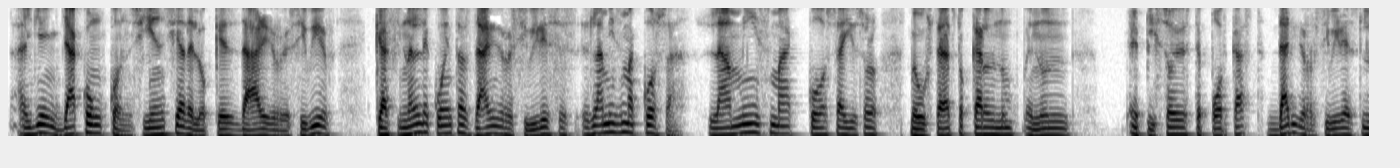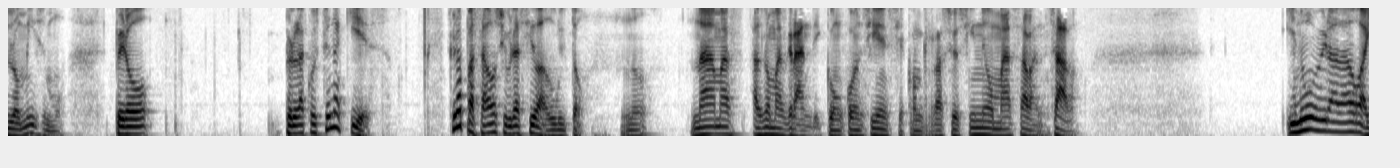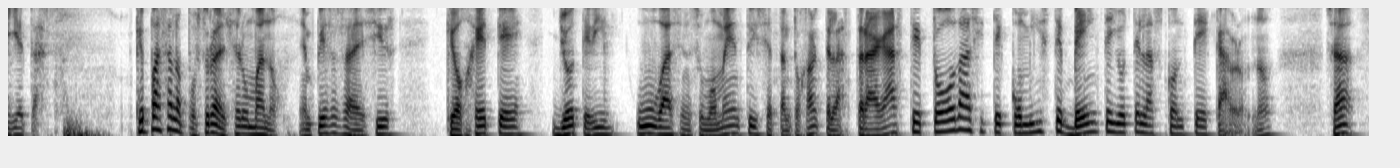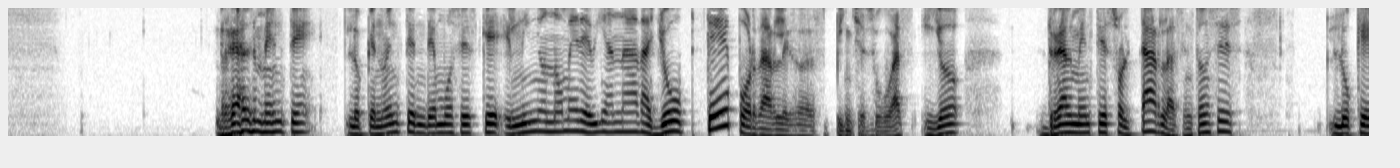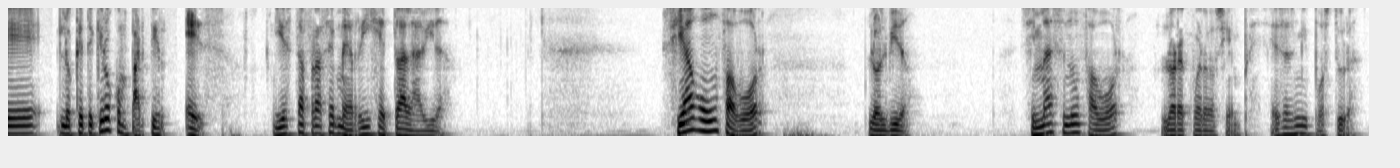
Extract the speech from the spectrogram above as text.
Alguien ya con conciencia de lo que es dar y recibir. Que al final de cuentas dar y recibir es, es, la misma cosa. La misma cosa. Y eso me gustaría tocarlo en un, episodio de este podcast. Dar y recibir es lo mismo. Pero, pero la cuestión aquí es, ¿qué hubiera pasado si hubiera sido adulto? ¿No? Nada más hazlo más grande, con conciencia, con raciocinio más avanzado. Y no me hubiera dado galletas. ¿Qué pasa en la postura del ser humano? Empiezas a decir que ojete, yo te di uvas en su momento y se te antojaron, te las tragaste todas y te comiste 20, yo te las conté, cabrón, ¿no? O sea, realmente lo que no entendemos es que el niño no me debía nada. Yo opté por darle esas pinches uvas y yo realmente soltarlas. Entonces, lo que, lo que te quiero compartir es, y esta frase me rige toda la vida. Si hago un favor, lo olvido. Si me hacen un favor, lo recuerdo siempre. Esa es mi postura.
